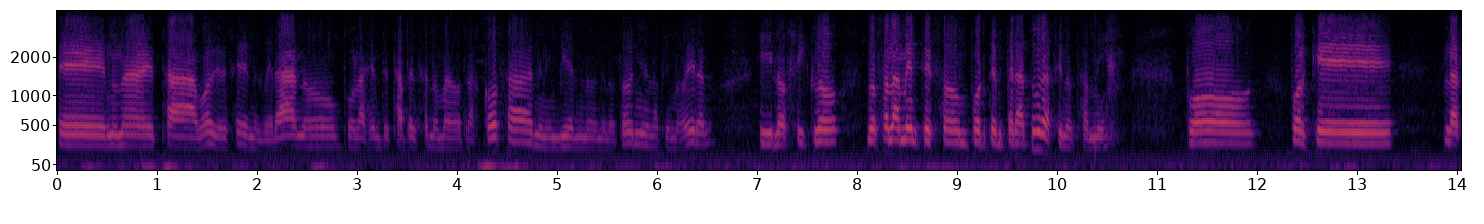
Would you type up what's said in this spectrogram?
eh, en una está, bueno, yo sé, en el verano, pues la gente está pensando más en otras cosas, en el invierno, en el otoño, en la primavera, ¿no? Y los ciclos no solamente son por temperatura, sino también por porque la,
